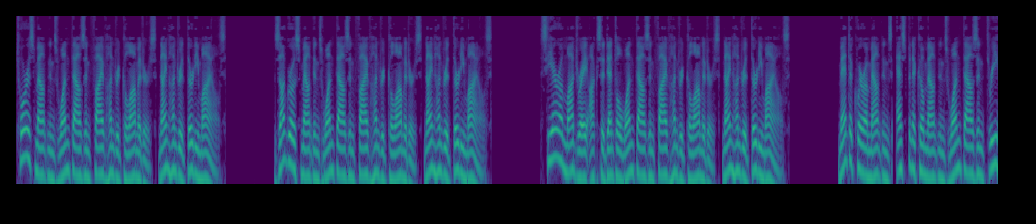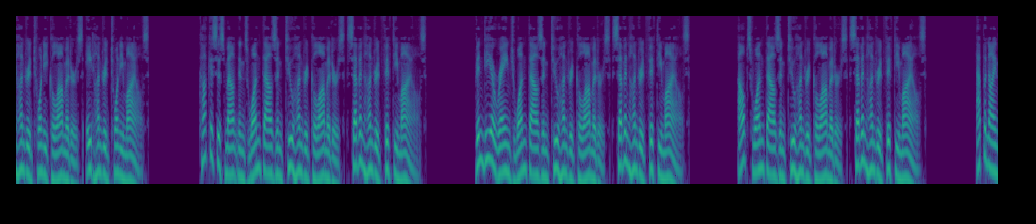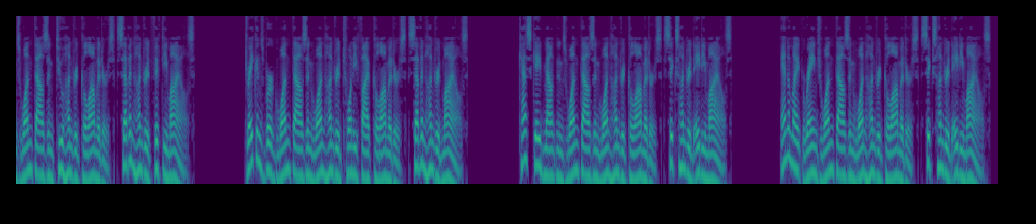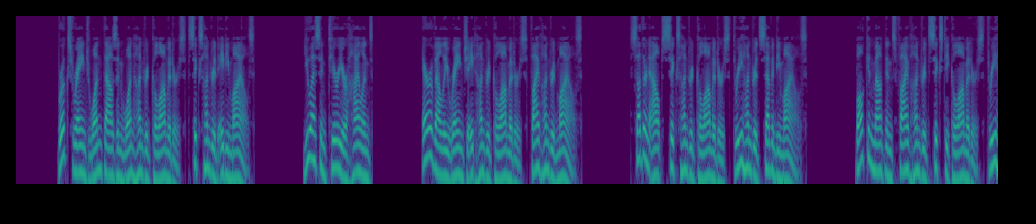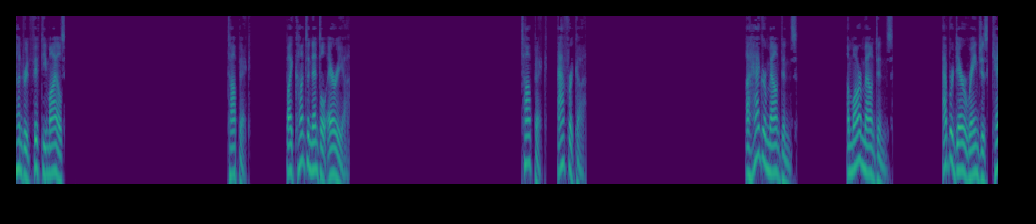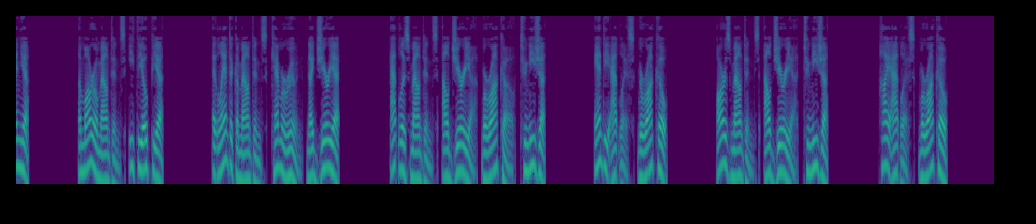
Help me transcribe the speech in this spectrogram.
Taurus Mountains 1500 kilometers 930 miles Zagros Mountains 1500 kilometers 930 miles. Sierra Madre Occidental 1500 kilometers 930 miles. Mantiqueira Mountains Espinhaço Mountains 1320 kilometers 820 miles. Caucasus Mountains 1200 kilometers 750 miles. Vindhya Range 1200 kilometers 750 miles Alps 1200 kilometers 750 miles. Apennines 1200 kilometers 750 miles. Drakensberg 1125 kilometers 700 miles. Cascade Mountains 1100 kilometers 680 miles. Annamite Range 1100 kilometers 680 miles. Brooks Range 1100 kilometers 680 miles US Interior Highlands Aravalli Range 800 kilometers 500 miles Southern Alps 600 kilometers 370 miles Balkan Mountains 560 kilometers 350 miles. Topic. By continental area. Topic. Africa. Ahaggar Mountains Amar Mountains Aberdare Ranges, Kenya Amaro Mountains, Ethiopia Atlantika Mountains, Cameroon, Nigeria Atlas Mountains, Algeria, Morocco, Tunisia Anti-Atlas, Morocco Aurès Mountains, Algeria, Tunisia High Atlas, Morocco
